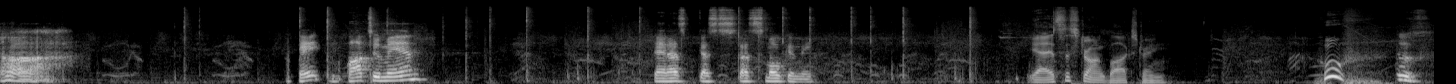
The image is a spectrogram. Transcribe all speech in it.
Ah. Okay, Patu man. Yeah, that's that's that's smoking me. Yeah, it's a strong block string. Whew. Oof.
